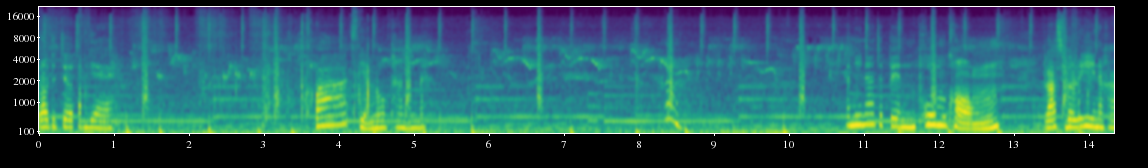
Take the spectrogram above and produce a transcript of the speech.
เราจะเจอตำแยป้าเสียงนกทางนี้ไหมอันนี้น่าจะเป็นพุ่มของ ราสเบอร์รี่นะคะ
